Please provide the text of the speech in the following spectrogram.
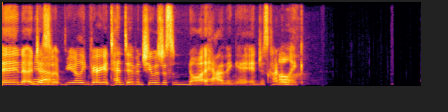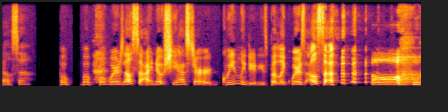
and uh, just yeah. be like very attentive and she was just not having it and just kind of oh. like Elsa but but but where's Elsa I know she has her queenly duties but like where's Elsa Oh,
